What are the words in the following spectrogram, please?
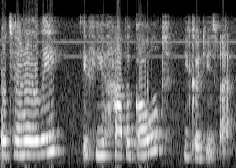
Alternatively, if you have a gold, you could use that.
